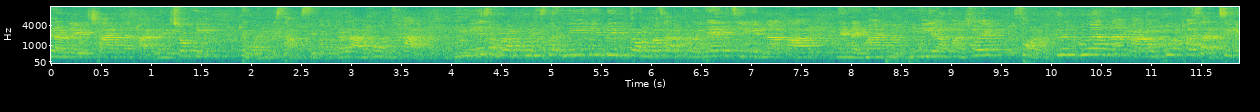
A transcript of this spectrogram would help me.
เนอเรชันนะคะ ในช่วงนี้ถึงวันที่ 30มกราคมค่ะทีนี้สำหรับคุณซันนี่ที่บินตรงมาจากประเทศจีนนะคะไหนๆมาถึงที่นี่แล้วค่ะ ช่วยสอนเพื่อนๆนะคะ พูดภาษาจีน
